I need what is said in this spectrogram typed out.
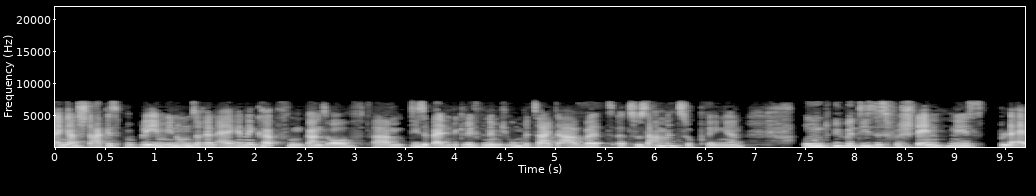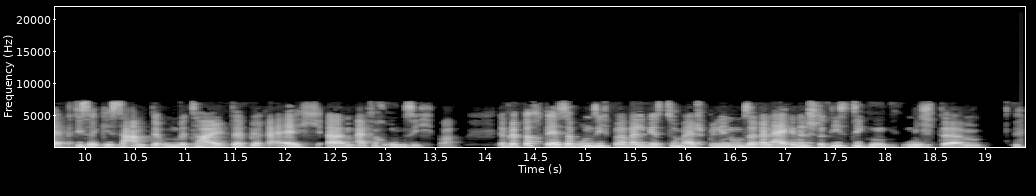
ein ganz starkes Problem in unseren eigenen Köpfen ganz oft, ähm, diese beiden Begriffe, nämlich unbezahlte Arbeit, äh, zusammenzubringen. Und über dieses Verständnis bleibt dieser gesamte unbezahlte Bereich ähm, einfach unsichtbar. Der bleibt auch deshalb unsichtbar, weil wir es zum Beispiel in unseren eigenen Statistiken nicht, ähm,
